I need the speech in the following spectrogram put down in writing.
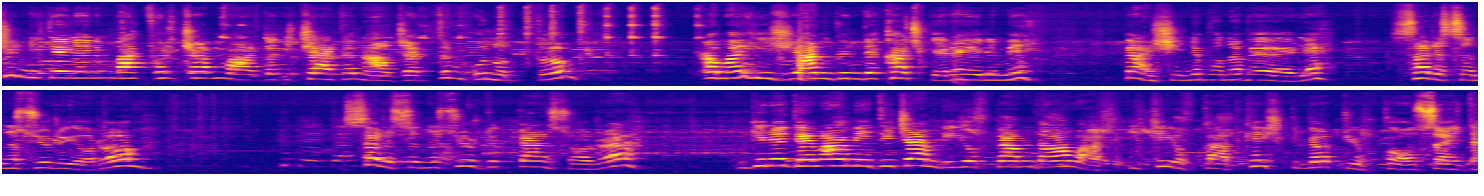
Şimdi gelelim bak fırçam vardı içeriden alacaktım unuttum. Ama hijyen günde kaç kere elimi ben şimdi bunu böyle sarısını sürüyorum. Sarısını sürdükten sonra yine devam edeceğim. Bir yufkam daha var. İki yufka. Keşke dört yufka olsaydı.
